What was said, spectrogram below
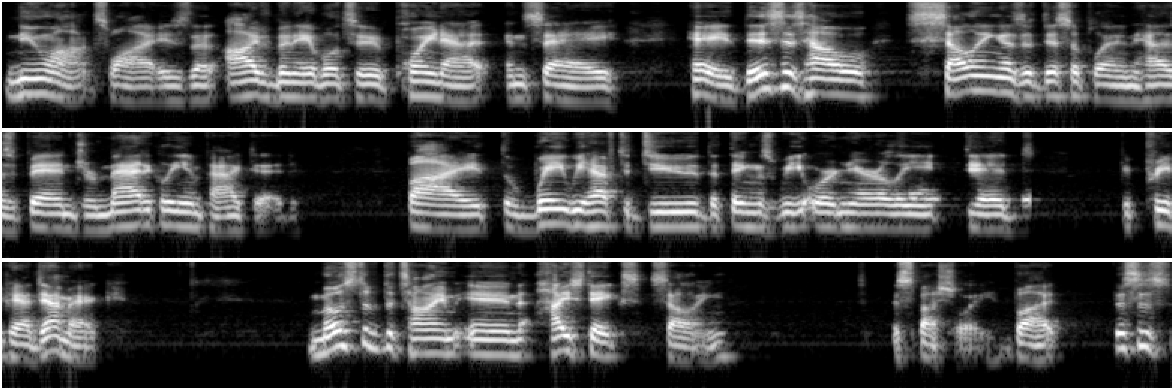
nuance wise that I've been able to point at and say, hey, this is how selling as a discipline has been dramatically impacted by the way we have to do the things we ordinarily did pre pandemic. Most of the time in high stakes selling, especially, but this is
